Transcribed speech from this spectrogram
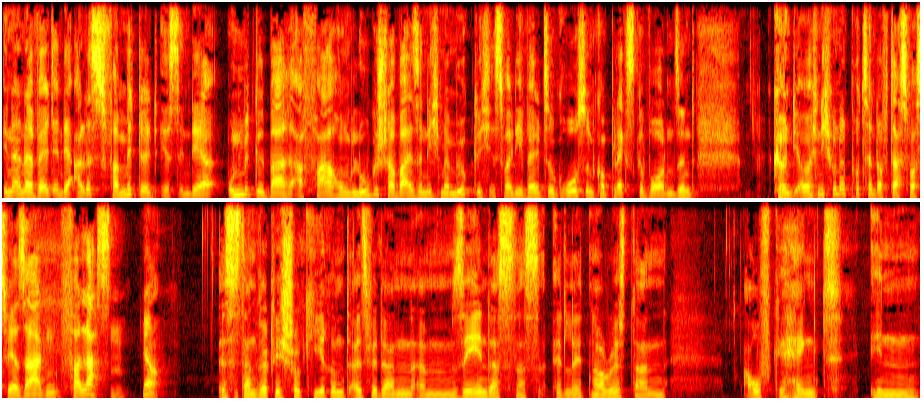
in einer Welt, in der alles vermittelt ist, in der unmittelbare Erfahrung logischerweise nicht mehr möglich ist, weil die Welt so groß und komplex geworden sind, könnt ihr euch nicht 100% auf das, was wir sagen, verlassen. Ja. Es ist dann wirklich schockierend, als wir dann ähm, sehen, dass das Adelaide Norris dann aufgehängt in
